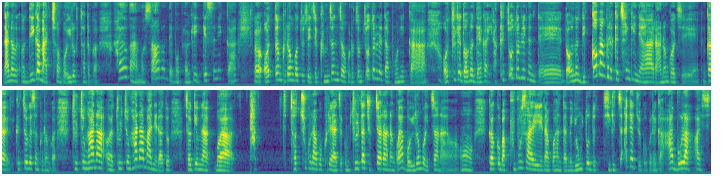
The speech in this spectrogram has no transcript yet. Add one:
나는 어, 네가 맞춰. 뭐 이렇다든가. 하여간 뭐 싸우는데 뭐 별게 있겠습니까? 어, 떤 그런 것도 이제 금전적으로 좀 쪼들리다 보니까 어떻게 너는 내가 이렇게 쪼들리는데 너는 네 거만 그렇게 챙기냐라는 거지. 그러니까 그쪽에선 그런 거야. 둘 중 하나 어, 둘중 하나만이라도 저기 뭐야 저축을 하고 그래야지. 그럼 둘 다 죽자라는 거야? 뭐 이런 거 있잖아요. 어. 그래갖고 막 부부 사이라고 한다면 용돈도 되게 짜게 주고 그러니까 아 몰라. 아이씨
